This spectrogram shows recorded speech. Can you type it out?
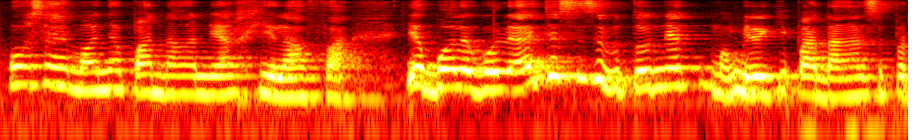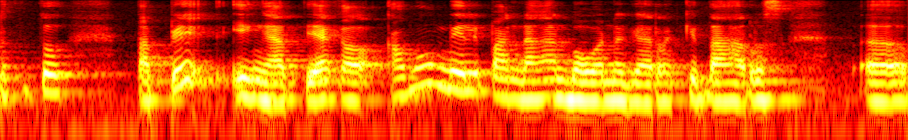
oh saya maunya pandangan yang khilafah. Ya boleh-boleh aja sih sebetulnya memiliki pandangan seperti itu. Tapi ingat ya kalau kamu memilih pandangan bahwa negara kita harus uh,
